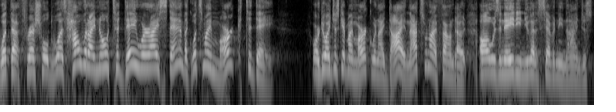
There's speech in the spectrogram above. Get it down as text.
what that threshold was, how would I know today where I stand? Like what's my mark today? Or do I just get my mark when I die? And that's when I found out, oh, it was an 80 and you got a 79. Just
